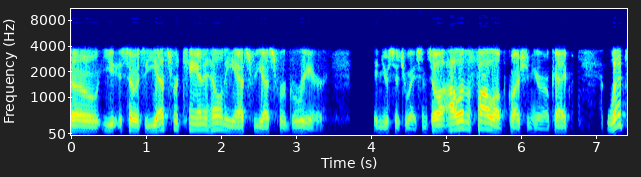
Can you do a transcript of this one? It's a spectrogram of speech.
So, you, so it's a yes for Tannehill and a yes for yes for Grier in your situation. So I'll have a follow up question here. Okay, let's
